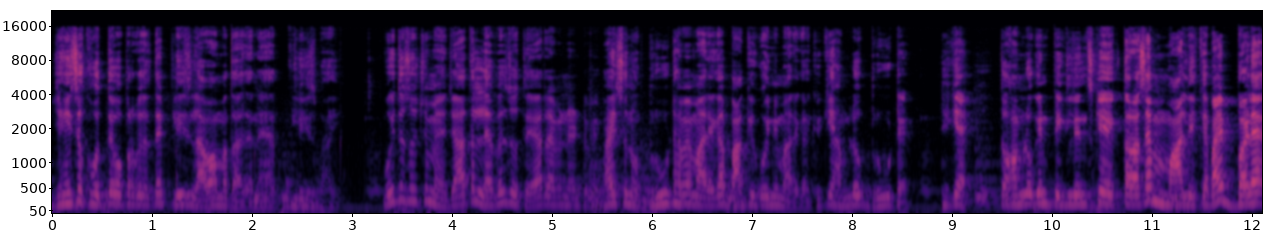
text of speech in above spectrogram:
यहीं से खोदते ऊपर को चलते हैं। प्लीज़ लावा मत आ जाना यार प्लीज़ भाई। वही तो सोचू मैं, ज़्यादातर लेवल्स होते हैं यार रेवेनेंट में। भाई सुनो ब्रूट हमें मारेगा, बाकी कोई नहीं मारेगा, क्योंकि हम लोग ब्रूट है, ठीक है? तो हम लोग इन पिगलिन्स के एक तरह से मालिक है। भाई, बड़े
